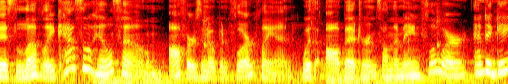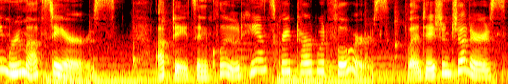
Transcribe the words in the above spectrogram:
This lovely Castle Hills home offers an open floor plan with all bedrooms on the main floor and a game room upstairs. Updates include hand scraped hardwood floors, plantation shutters,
